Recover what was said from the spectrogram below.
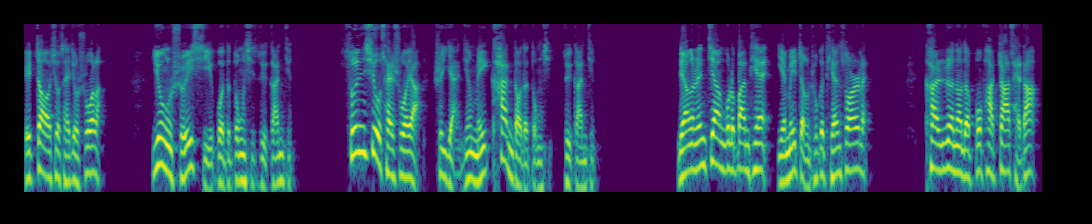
这赵秀才就说了。用水洗过的东西最干净。孙秀才说呀，是眼睛没看到的东西最干净。两个人犟过了半天，也没整出个甜酸来。看热闹的不怕扎彩大，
